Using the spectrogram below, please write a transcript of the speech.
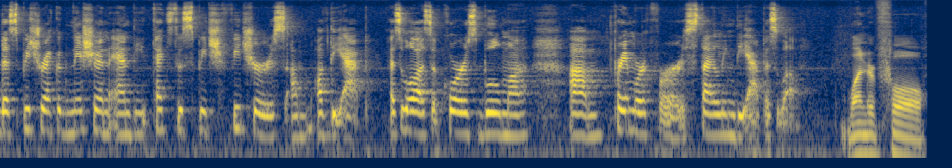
the speech recognition, and the text to speech features um, of the app, as well as, of course, Bulma um, framework for styling the app as well. Wonderful.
